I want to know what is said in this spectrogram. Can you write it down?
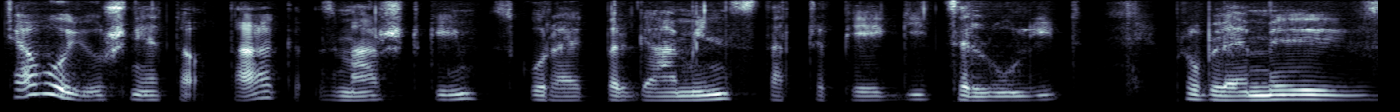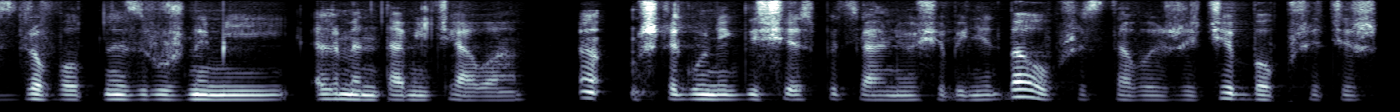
Ciało już nie to, tak? Zmarszczki, skóra jak pergamin, starcze piegi, celulit, problemy zdrowotne z różnymi elementami ciała. No, szczególnie gdy się specjalnie o siebie nie dbało przez całe życie, bo przecież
